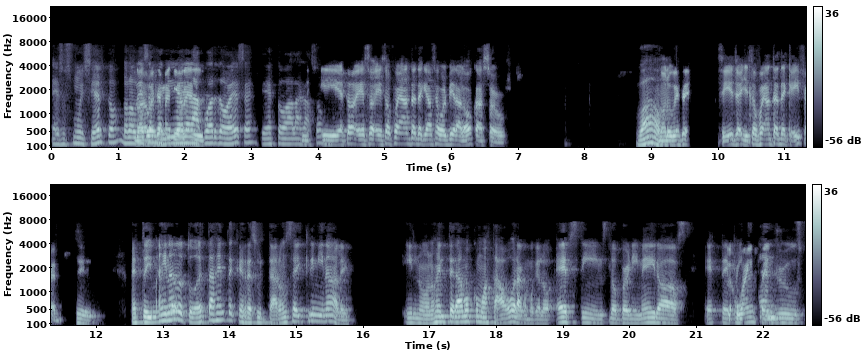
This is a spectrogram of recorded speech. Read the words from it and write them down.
Eso es muy cierto. No lo hubiesen, metido, en el, acuerdo ese. Tienes toda la razón. Y eso, eso, eso fue antes de que ella se volviera loca. So. Wow. No lo hubiese. Sí, esto fue antes de que Sí. Me estoy imaginando toda esta gente que resultaron ser criminales y no nos enteramos como hasta ahora, como que los Epsteins, los Bernie Madoffs, este, Andrews,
